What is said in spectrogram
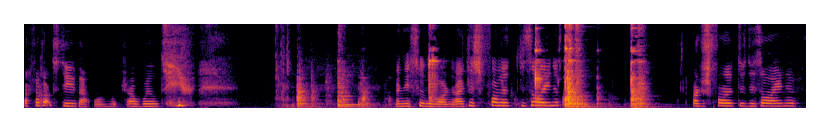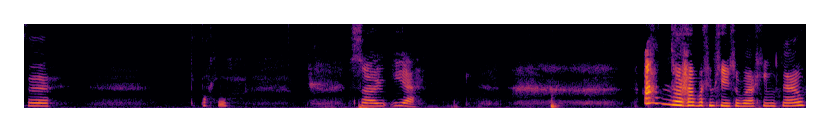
I forgot to do that one, which I will do. and this other one, I just followed the design of I just followed the design of the, the bottle. So, yeah. I have my computer working now.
